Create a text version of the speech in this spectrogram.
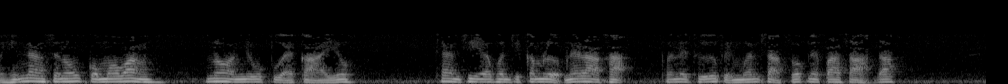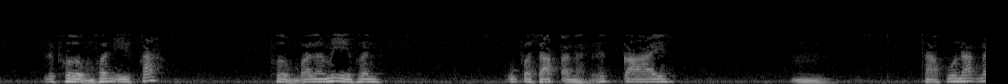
ไปเห็นนางสนมกรมมาว่างนอนอยู่เปื่อยกายอยู่ แท่นที่เพิ่นจิกำเริบในราคะเพิ่นได้ถือเป็นเหมือนสากศพในปราสาทนะเลยเพิ่มเพิ่นอีกคะเพิ่มบารมีเพิ่นอุปสรรคอันนั้นแล้วกาย อืม ถ้าผู้นักใน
